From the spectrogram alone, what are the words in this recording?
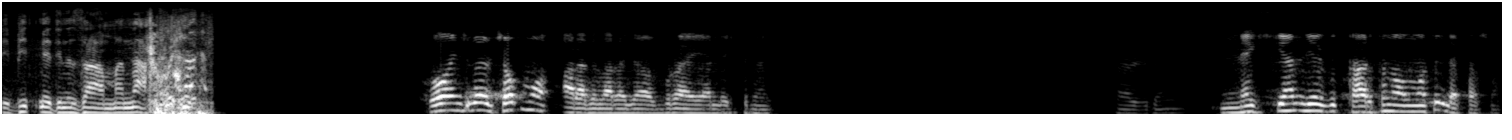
Bir bitmediniz amına. Bu oyuncuları çok mu aradılar acaba buraya yerleştirmek? Harbiden ya. Next Gen diye bir kartın olması bile saçma.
